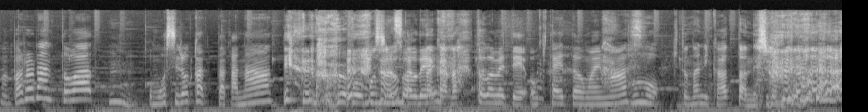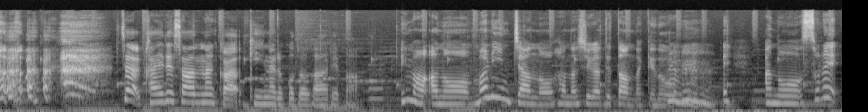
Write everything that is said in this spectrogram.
まあ、 VALORANT はうん。面白かったかなって 面白かったかな。とどめておきたいと思います。もきっと何かあったんでしょうねじゃあ楓さんなんか気になることがあれば。う今あのマリンちゃんのお話が出たんだけど、うんえあのそれ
